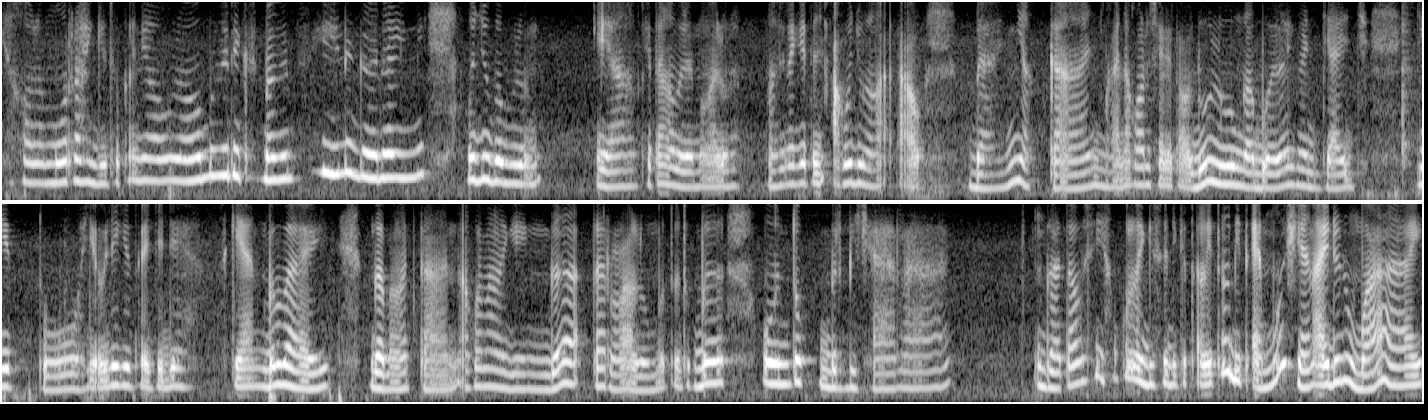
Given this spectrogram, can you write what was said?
Ya kalau murah gitu kan ya Allah mengerikan banget sih negara ini. Aku juga belum ya kita nggak boleh mengeluh maksudnya kita aku juga nggak tahu. Banyak kan makanya aku harus cari tahu dulu nggak boleh ngejudge gitu. Ya udah gitu aja deh. Sekian bye bye nggak banget kan aku emang lagi nggak terlalu mood untuk be untuk berbicara. Nggak tahu sih aku lagi sedikit a little bit emotion I don't know why.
